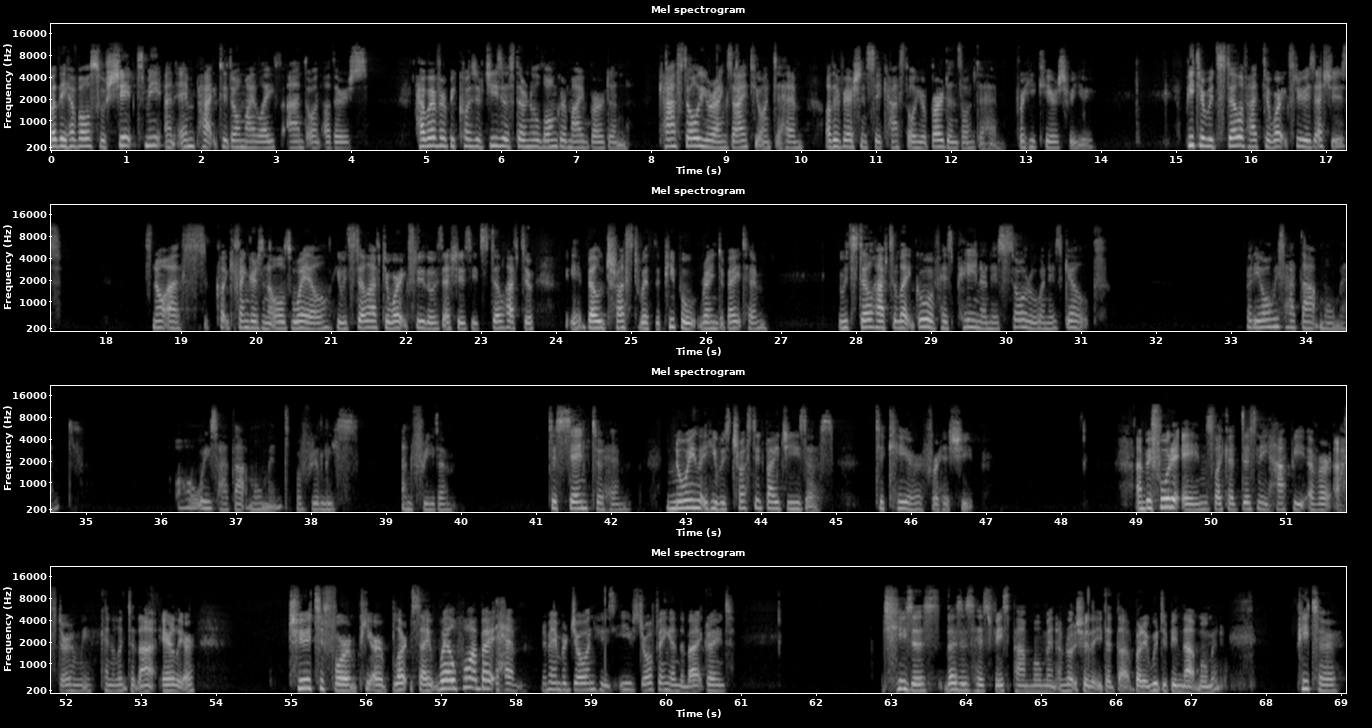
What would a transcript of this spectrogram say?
But they have also shaped me and impacted on my life and on others. However, because of Jesus, they're no longer my burden. Cast all your anxiety onto Him. Other versions say, Cast all your burdens onto Him, for He cares for you. Peter would still have had to work through his issues. It's not a click your fingers and all's well. He would still have to work through those issues. He'd still have to Eh, build trust with the people round about him, he would still have to let go of his pain and his sorrow and his guilt. But he always had that moment, always had that moment of release and freedom to center him, knowing that he was trusted by Jesus to care for his sheep. And before it ends, like a Disney happy ever after, and we kind of looked at that earlier, True to form, Peter blurts out, Well, what about him? Remember John, who's eavesdropping in the background? Jesus, this is his facepalm moment. I'm not sure that he did that, but it would have been that moment. Peter,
